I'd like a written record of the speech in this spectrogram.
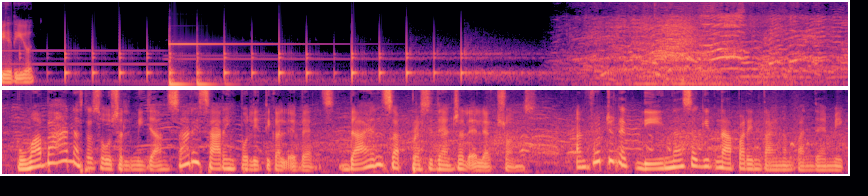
period. Bumabaha na sa social media ang sari-saring political events dahil sa presidential elections. Unfortunately, nasa gitna pa rin tayo ng pandemic.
